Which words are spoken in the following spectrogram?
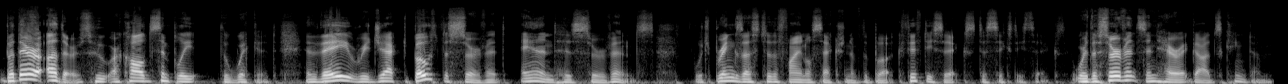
But there are others who are called simply the wicked, and they reject both the servant and his servants. Which brings us to the final section of the book, 56 to 66, where the servants inherit God's kingdom.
